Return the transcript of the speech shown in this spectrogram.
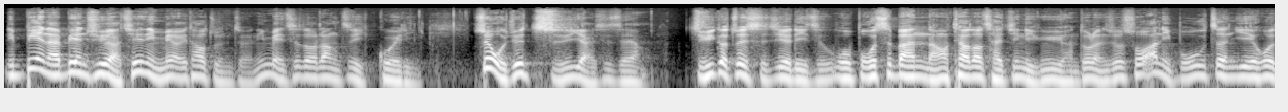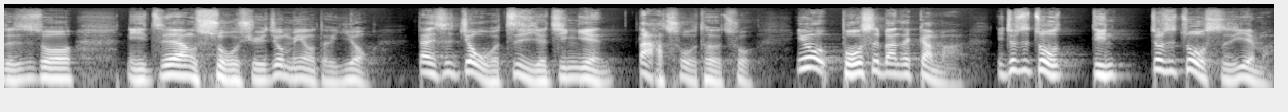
你变来变去啊，其实你没有一套准则，你每次都让自己归零。所以我觉得职业还是这样。举一个最实际的例子，我博士班然后跳到财经领域，很多人就说啊，你不务正业，或者是说你这样所学就没有得用。但是就我自己的经验，大错特错。因为博士班在干嘛？你就是做顶，就是做实验嘛。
